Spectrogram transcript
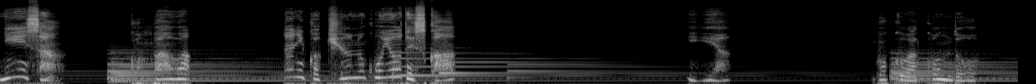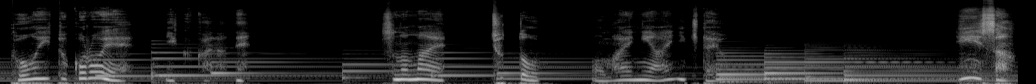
兄さん、こんばんは。何か急のご用ですか？いや、僕は今度遠いところへ行くからね。その前、ちょっとお前に会いに来たよ。兄さん、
